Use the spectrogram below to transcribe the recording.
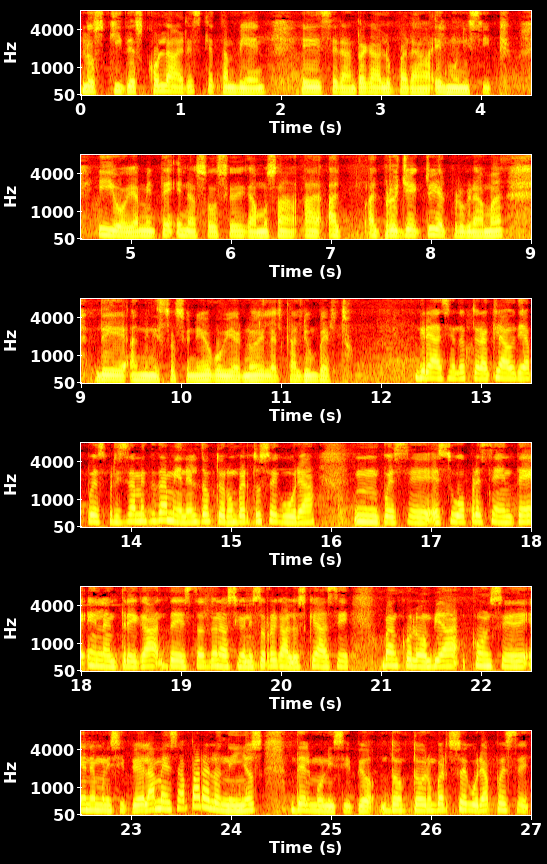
los kits escolares que también serán regalo para el municipio. Y obviamente en asocio, digamos, a- al, al proyecto y al programa de administración y de gobierno del alcalde Humberto. Gracias, doctora Claudia. Pues precisamente también el doctor Humberto Segura mm, pues eh, estuvo presente en la entrega de estas donaciones o regalos que hace Bancolombia con sede en el municipio de La Mesa para los niños del municipio. Doctor Humberto Segura, pues eh,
